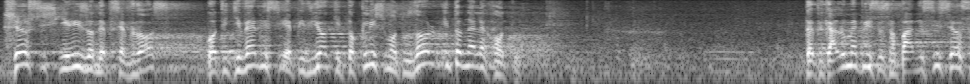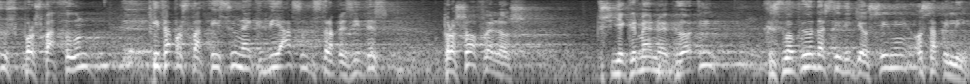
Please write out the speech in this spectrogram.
σε όσοι ισχυρίζονται ψευδός ότι η κυβέρνηση επιδιώκει το κλείσιμο του δόλου ή τον έλεγχό του. Το επικαλούμε επίσης ως απάντηση σε όσους προσπαθούν ή θα προσπαθήσουν να εκβιάσουν τους τραπεζίτες προς όφελος του συγκεκριμένου εκδότη χρησιμοποιώντας τη δικαιοσύνη ως απειλή.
